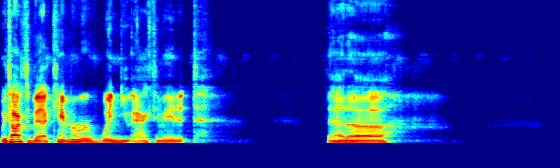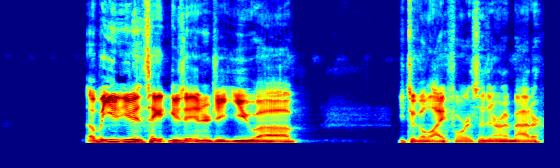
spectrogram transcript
we talked a bit. I can't remember when you activated that. Uh oh, but you you didn't take use the energy. You uh you took a life for it, so it didn't really matter.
